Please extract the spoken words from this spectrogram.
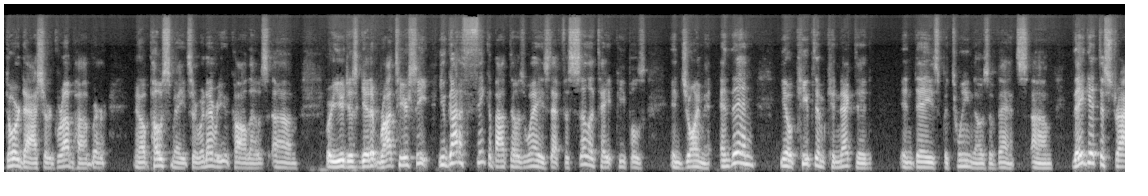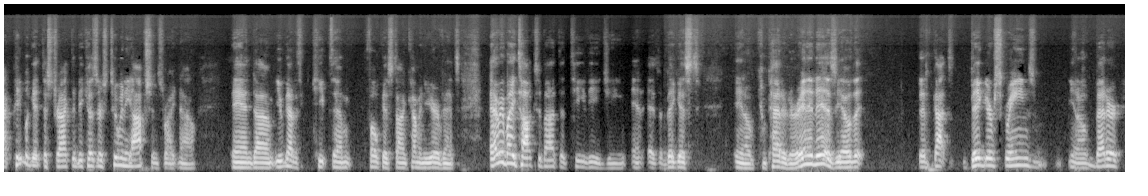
DoorDash or Grubhub or you know, Postmates or whatever you call those, um, where you just get it brought to your seat. You got to think about those ways that facilitate people's enjoyment, and then you know keep them connected in days between those events. Um, they get distracted. People get distracted because there's too many options right now, and um, you've got to keep them focused on coming to your events. Everybody talks about the TV, Gene, and as the biggest, you know, competitor, and it is. You know that they've got bigger screens, you know, better,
